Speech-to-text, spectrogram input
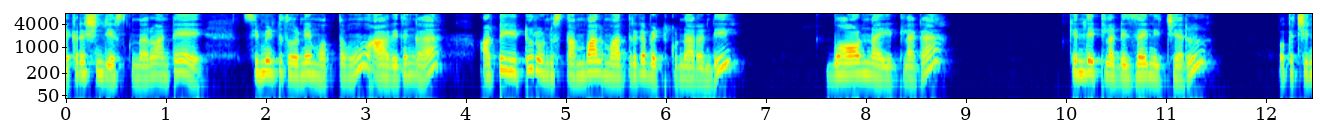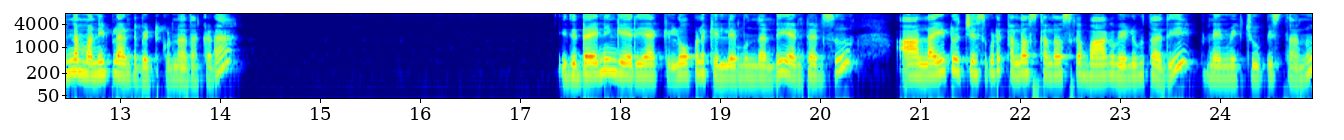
డెకరేషన్ చేసుకున్నారు. అంటే సిమెంట్తోనే మొత్తము ఆ విధంగా. అటు ఇటు రెండు స్తంభాలు మాదిరిగా పెట్టుకున్నారండి. బాగున్నాయి ఇట్లాగా. కింద ఇట్లా డిజైన్ ఇచ్చారు. ఒక చిన్న మనీ ప్లాంట్ పెట్టుకున్నది అక్కడ. ఇది డైనింగ్ ఏరియాకి లోపలికి వెళ్ళే ముందండి ఎంట్రన్స్. ఆ లైట్ వచ్చేసి కూడా కలర్స్ కలర్స్గా బాగా వెలుగుతుంది. ఇప్పుడు నేను మీకు చూపిస్తాను.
